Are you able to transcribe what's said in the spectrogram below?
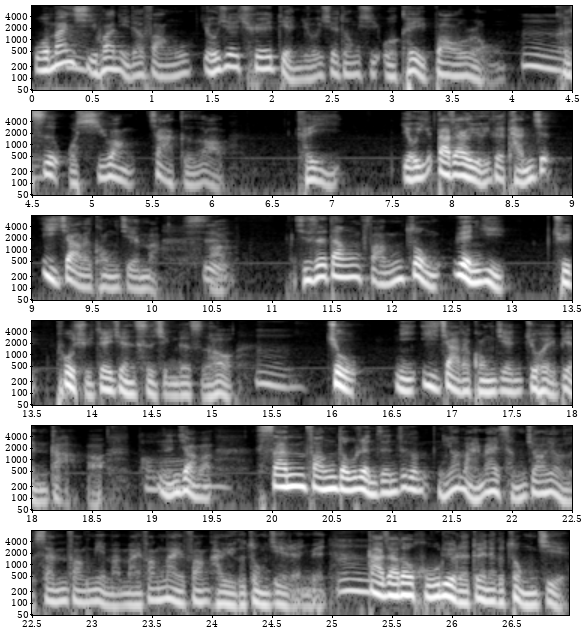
我蛮喜欢你的房屋，有一些缺点，有一些东西我可以包容，嗯，可是我希望价格啊，可以有一个大家有一个谈价议价的空间嘛。是啊其实当房仲愿意去 push 这件事情的时候，嗯，就你议价的空间就会变大啊。能讲嘛，三方都认真，这个你要买卖成交要有三方面嘛，买方、卖方，还有一个中介人员，嗯，大家都忽略了对那个中介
